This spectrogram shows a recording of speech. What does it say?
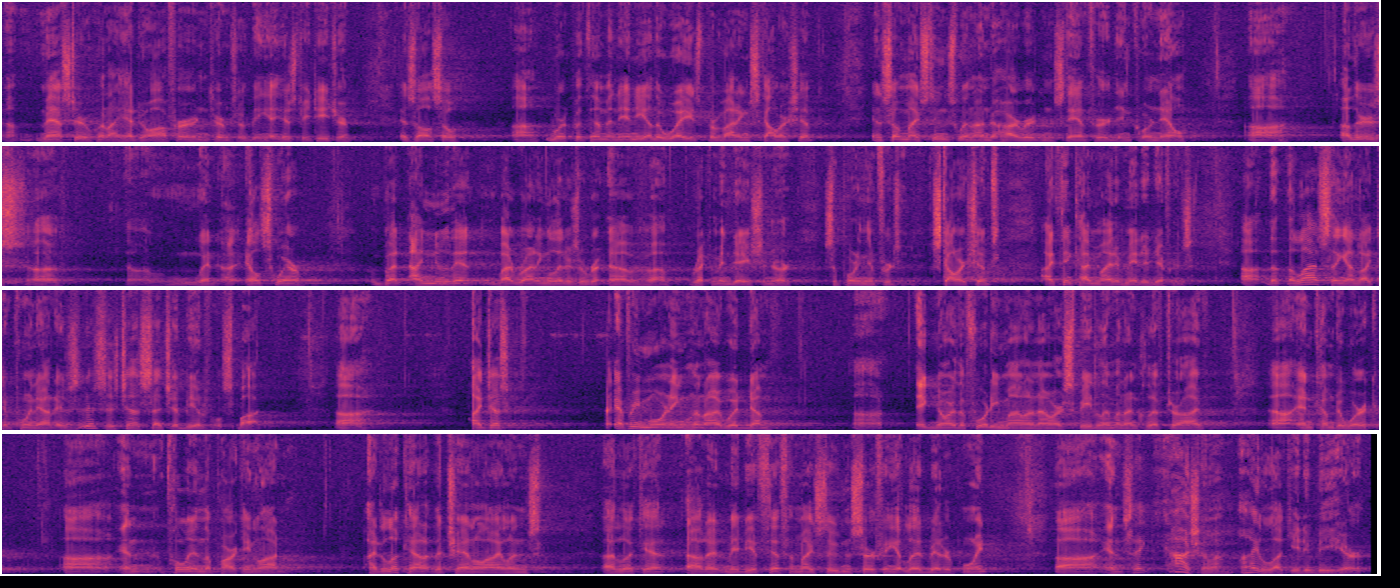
uh, master of what I had to offer in terms of being a history teacher, is also uh, work with them in any other ways, providing scholarship. And some of my students went on to Harvard and Stanford and Cornell. Uh, others uh, uh, went uh, elsewhere. But I knew that by writing letters of, re of recommendation or supporting them for scholarships, I think I might have made a difference. Uh, the, the, last thing I'd like to point out is this is just such a beautiful spot. Uh, I just, every morning when I would um, uh, ignore the 40 mile an hour speed limit on Cliff Drive uh, and come to work uh, and pull in the parking lot, I'd look out at the Channel Islands. I'd look at, out at maybe a fifth of my students surfing at Leadbetter Point, and say, gosh, am I lucky to be here.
